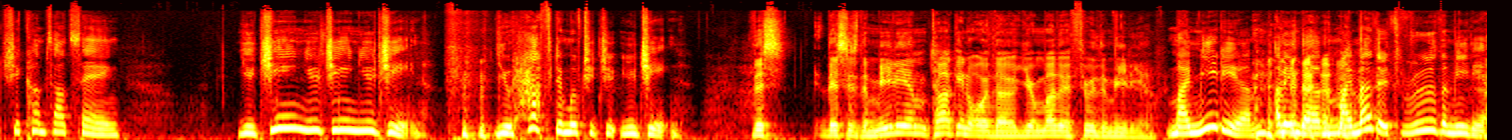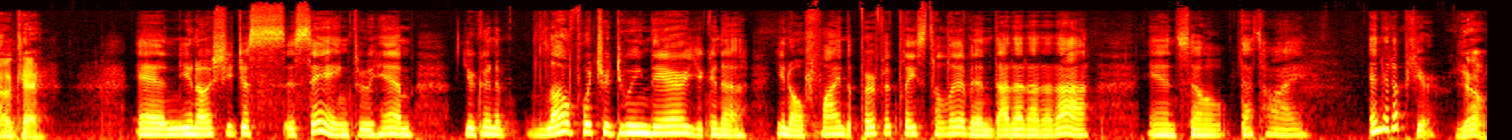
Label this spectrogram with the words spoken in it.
she comes out saying, Eugene, Eugene, Eugene. you have to move to Eugene. This this is the medium talking, or the your mother through the medium. My medium, I mean, the, my mother through the medium. Okay. And, you know, she just is saying through him, you're going to love what you're doing there. You're going to, you know, find the perfect place to live and da da da da da. And so that's how I ended up here. Yeah.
